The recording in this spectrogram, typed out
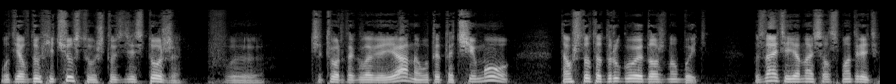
вот я в духе чувствую, что здесь тоже в четвертой главе Иоанна, вот это чему, там что-то другое должно быть. Вы знаете, я начал смотреть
